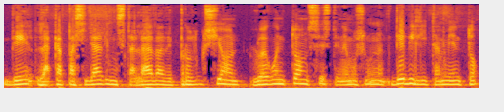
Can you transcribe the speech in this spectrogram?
de la capacidad instalada de producción. Luego entonces tenemos un debilitamiento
